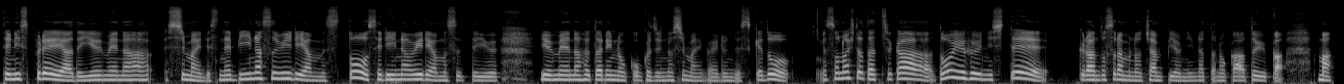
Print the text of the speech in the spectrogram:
テニスプレーヤーで有名な姉妹ですね。ビーナス・ウィリアムスとセリーナ・ウィリアムスっていう有名な2人の黒人の姉妹がいるんですけどその人たちがどういうふうにしてグランドスラムのチャンピオンになったのかというかまあ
